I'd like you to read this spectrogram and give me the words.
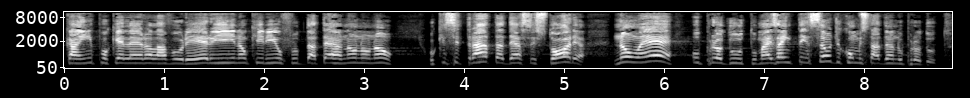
Caim porque ele era lavoureiro e não queria o fruto da terra. Não, não, não. O que se trata dessa história não é o produto, mas a intenção de como está dando o produto.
